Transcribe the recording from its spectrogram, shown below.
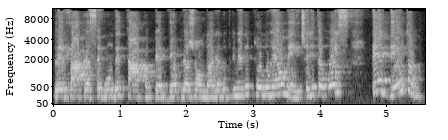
levar para a segunda etapa, perdeu para João Dória no primeiro turno, realmente. Ele depois perdeu também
